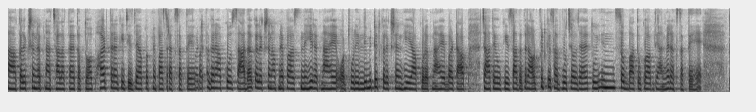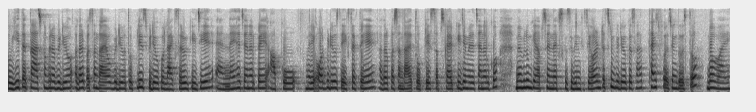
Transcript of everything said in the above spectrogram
कलेक्शन रखना अच्छा लगता है, तब तो आप हर तरह की चीज़ें आप अपने पास रख सकते हैं। बट अगर आपको ज़्यादा कलेक्शन अपने पास नहीं रखना है और थोड़े लिमिटेड कलेक्शन ही आपको रखना है बट आप चाहते हो कि ज़्यादातर आउटफिट के साथ वो चल जाए तो इन सब बातों को आप ध्यान में रख सकते हैं। तो ये तक था आज का मेरा वीडियो। अगर पसंद आया हो वीडियो तो प्लीज़ वीडियो को लाइक ज़रूर कीजिए। एंड नए हैं चैनल पे, आपको मेरे और वीडियोस देख सकते हैं। अगर पसंद आए तो प्लीज़ सब्सक्राइब कीजिए मेरे चैनल को। मैं मिलूँगी आपसे नेक्स्ट किसी दिन किसी और इंटरेस्टिंग वीडियो के साथ। थैंक्स फॉर वॉचिंग दोस्तों। बाय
